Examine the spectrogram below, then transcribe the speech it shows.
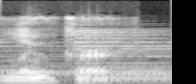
Luker.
